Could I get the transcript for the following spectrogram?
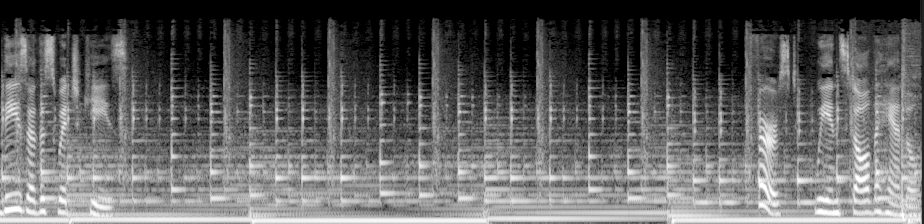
These are the switch keys. First, we install the handle.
